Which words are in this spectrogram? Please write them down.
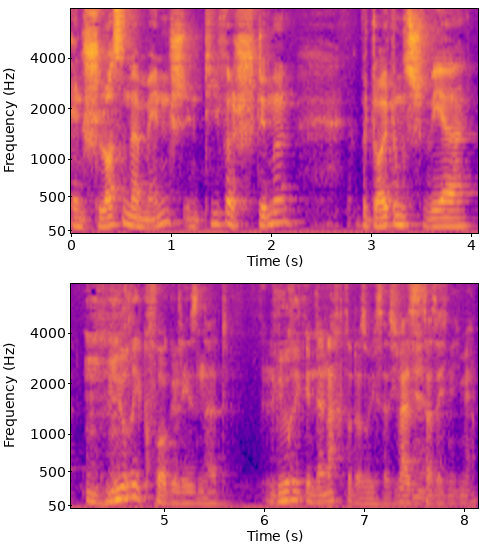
entschlossener Mensch in tiefer Stimme bedeutungsschwer Lyrik vorgelesen hat. Lyrik in der Nacht oder so hieß das. Ich weiß es tatsächlich nicht mehr.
